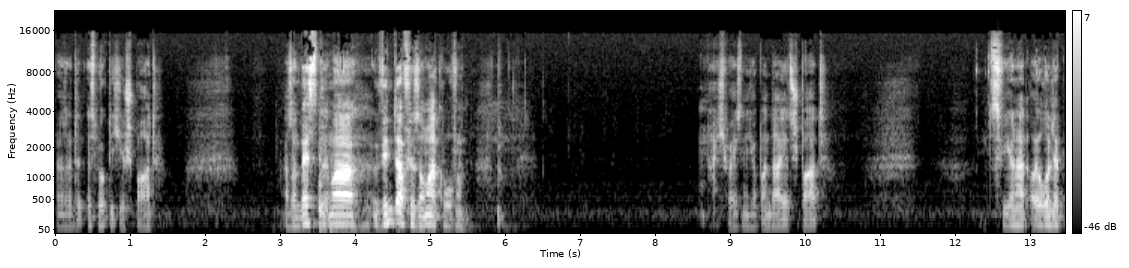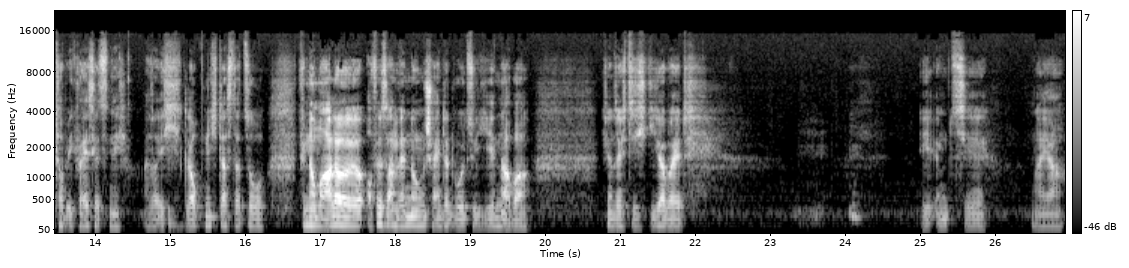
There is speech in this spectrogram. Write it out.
Also das ist wirklich gespart. Also am besten immer Winter für Sommer kaufen. Ich weiß nicht, ob man da jetzt spart. 200 Euro Laptop, ich weiß jetzt nicht. Also ich glaube nicht, dass das so für normale Office-Anwendungen scheint das wohl zu gehen, aber 64 GB EMC, naja.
